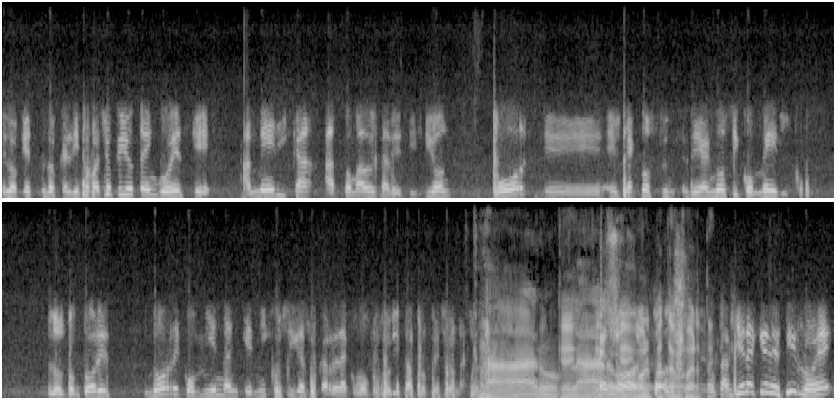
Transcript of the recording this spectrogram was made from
lo que, lo que la información que yo tengo es que América ha tomado esa decisión por eh, el diagnóstico, diagnóstico médico. Los doctores no recomiendan que Nico siga su carrera como futbolista profesional. Claro, claro. qué golpe tan fuerte. Pero también hay que decirlo, ¿eh?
